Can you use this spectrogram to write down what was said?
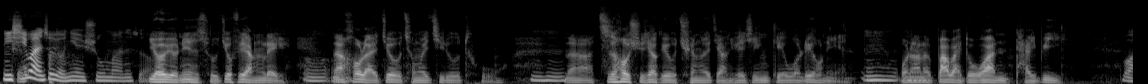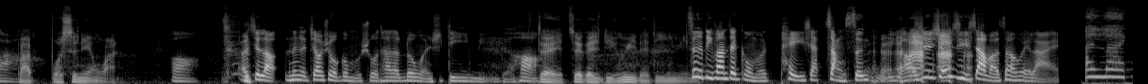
你洗碗的时候有念书吗？那时候？有有念书，就非常累，嗯，那后来就成为基督徒，嗯，那之后学校给我全额奖学金，给我六年，嗯，我拿了八百多万台币，哇，把博士念完，哦。而且老那个教授跟我们说，他的论文是第一名的哈。对，这个领域的第一名。这个地方再给我们配一下掌声鼓励好，先休息一下，马上回来。I like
